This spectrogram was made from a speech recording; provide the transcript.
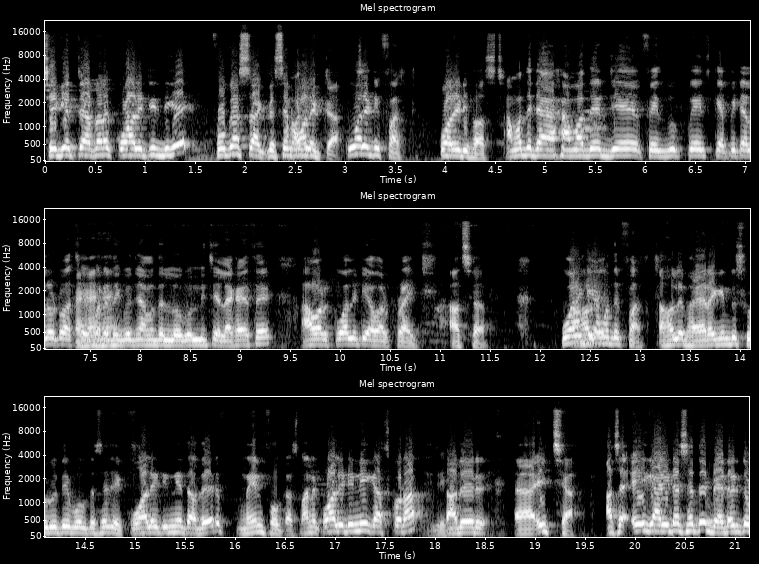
সেক্ষেত্রে আপনারা কোয়ালিটির দিকে ফোকাস রাখতেছেন অনেকটা। কোয়ালিটি ফার্স্ট কোয়ালিটি ফার্স্ট আমাদের আমাদের যে ফেসবুক পেজ ক্যাপিটাল অটো আছে হ্যাঁ, ওখানে হ্যাঁ। দেখবেন যে আমাদের লোগোর নিচে লেখা আছে আওয়ার কোয়ালিটি আওয়ার প্রাইড আচ্ছা। কোয়ালিটি আমাদের ফার্স্ট তাহলে ভাইয়ারা কিন্তু শুরুতেই বলতেছে যে কোয়ালিটি নিয়ে তাদের মেইন ফোকাস মানে কোয়ালিটি নিয়ে কাজ করা তাদের ইচ্ছা। আচ্ছা এই গাড়িটার সাথে ব্যাটারি তো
